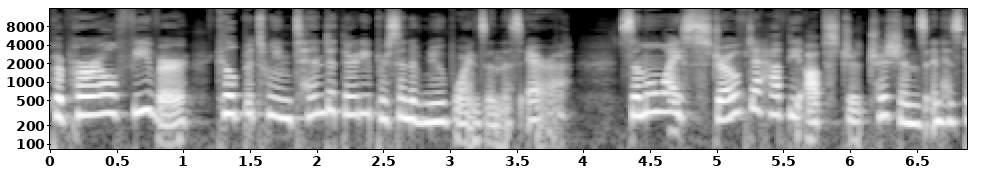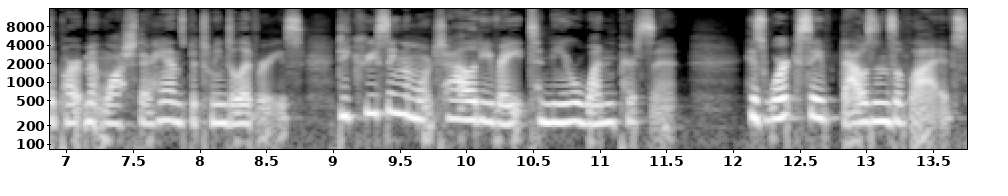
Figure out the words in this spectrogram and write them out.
Puerperal fever killed between 10 to 30 percent of newborns in this era. Semmelweis strove to have the obstetricians in his department wash their hands between deliveries, decreasing the mortality rate to near 1%. His work saved thousands of lives,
